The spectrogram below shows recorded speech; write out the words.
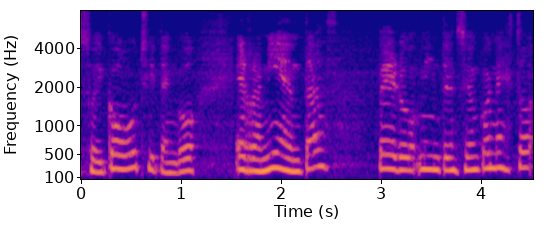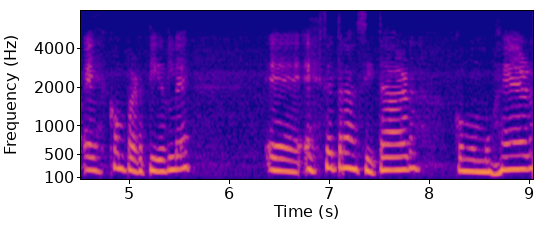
soy coach y tengo herramientas, pero mi intención con esto es compartirle eh, este transitar como mujer,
